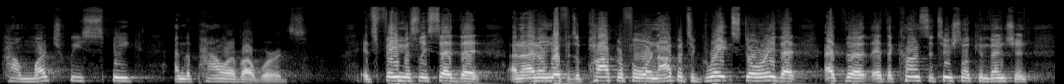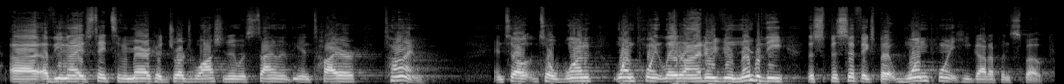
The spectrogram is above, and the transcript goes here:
how much we speak and the power of our words. It's famously said that, and I don't know if it's apocryphal or not, but it's a great story that at the, at the Constitutional Convention uh, of the United States of America, George Washington was silent the entire time. Until, until one, one point later on, I don't even remember the, the specifics, but at one point he got up and spoke.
